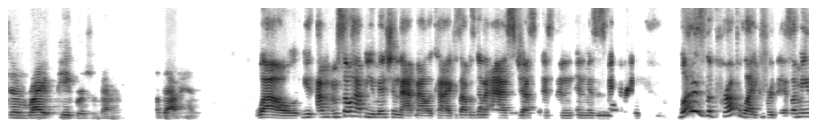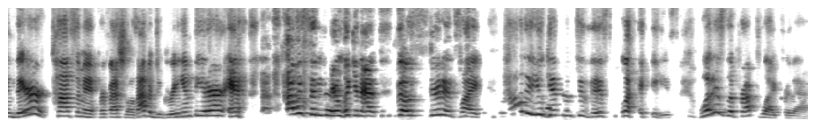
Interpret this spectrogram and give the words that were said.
then write papers about about him. Wow, you, I'm, I'm so happy you mentioned that, Malachi, because I was going to ask Justice and, and Mrs. Barry, what is the prep like for this? I mean, they're consummate professionals. I have a degree in theater, and I was sitting there looking at those students like, how do you get them to this place? What is the prep like for that?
